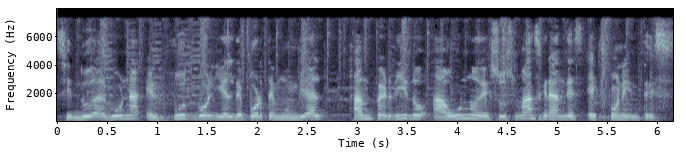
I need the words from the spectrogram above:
Sin duda alguna, el fútbol y el deporte mundial han perdido a uno de sus más grandes exponentes.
